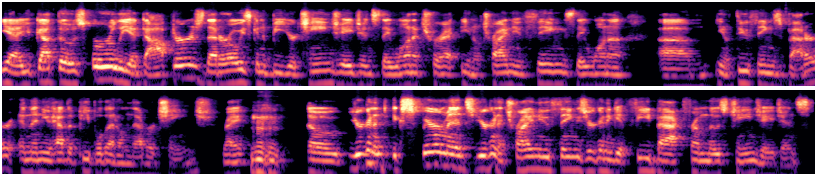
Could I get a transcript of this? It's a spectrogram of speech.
yeah, you've got those early adopters that are always going to be your change agents. They want to try, you know, try new things. They want to um, you know do things better and then you have the people that'll never change right? Mm-hmm. so you're going to experiment you're going to try new things you're going to get feedback from those change agents.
